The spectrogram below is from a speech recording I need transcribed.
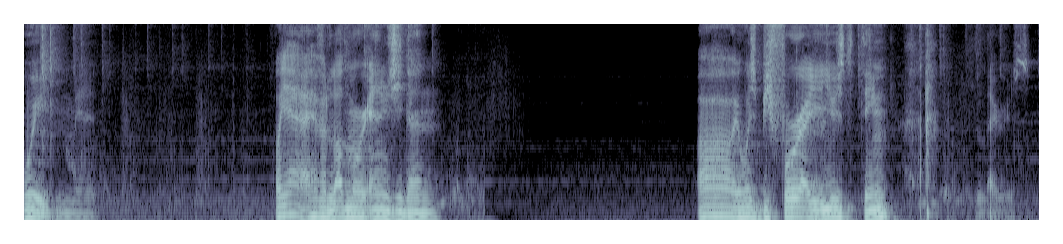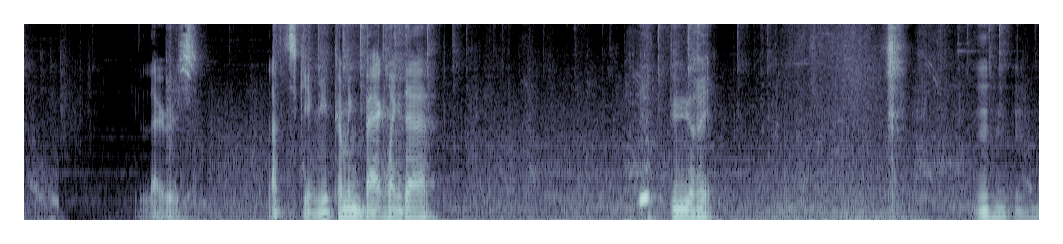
Wait lot more energy then. Oh, it was before I used the thing. Hilarious. Hilarious. Love this game. You coming back like that? Purée. Mm -hmm, mm -hmm.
